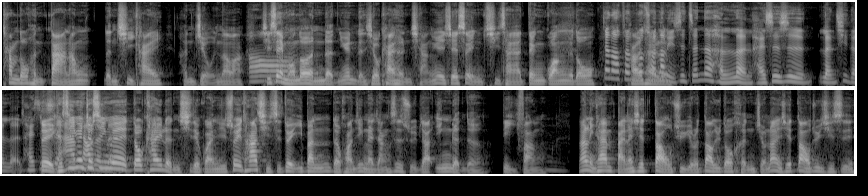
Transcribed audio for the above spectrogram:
他们都很大，然后冷气开。很久，你知道吗？其实摄影棚都很冷，因为冷气又开很强，因为一些摄影器材啊、灯光的都。这样分不出到底是真的很冷，还是是冷气的冷，还是对？可是因为就是因为都开冷气的关系，所以它其实对一般的环境来讲是属于比较阴冷的地方。那你看摆那些道具，有的道具都很久。那有些道具其实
